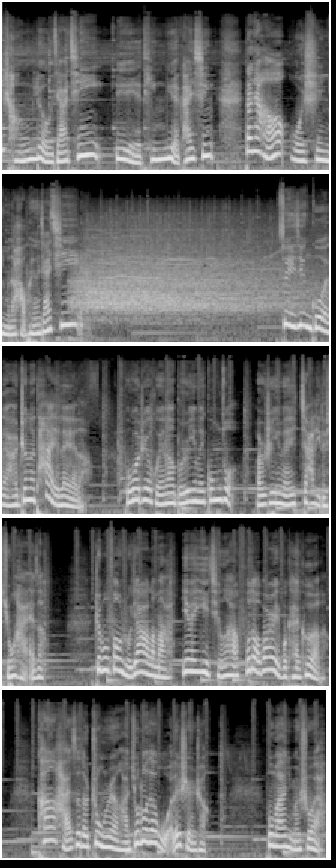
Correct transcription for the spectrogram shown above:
七乘六加七，越听越开心。大家好，我是你们的好朋友佳期。最近过得啊，真的太累了。不过这回呢，不是因为工作，而是因为家里的熊孩子。这不放暑假了吗？因为疫情哈，辅导班也不开课了，看孩子的重任哈，就落在我的身上。不瞒你们说呀，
